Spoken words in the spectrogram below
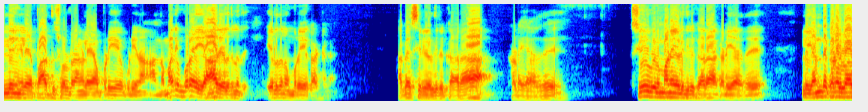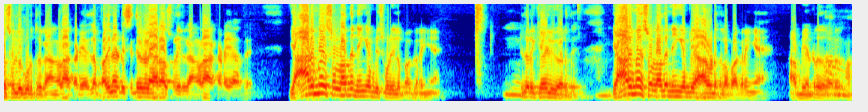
இல்லைங்களே பார்த்து சொல்கிறாங்களே அப்படியே எப்படின்னா அந்த மாதிரி முறை யார் எழுதுனது? எழுதின முறையை காட்டுங்க. அகசியர் எழுதியிருக்காரா? கிடையாது. சிவபெருமானே எழுதியிருக்காரா? கிடையாது. இல்லை எந்த கடவுளாவது சொல்லி கொடுத்துருக்காங்களா? கிடையாது. இல்லை பதினெட்டு சித்தர்கள் யாராவது சொல்லியிருக்காங்களா? கிடையாது. யாருமே சொல்லாத நீங்க எப்படி சொல்லியில பாக்குறீங்க? ம். இது ஒரு கேள்வி வருது. யாருமே சொல்லாத நீங்க எப்படி ஆர்வத்துல பாக்குறீங்க? அப்படின்றது வருது. ஆமா.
